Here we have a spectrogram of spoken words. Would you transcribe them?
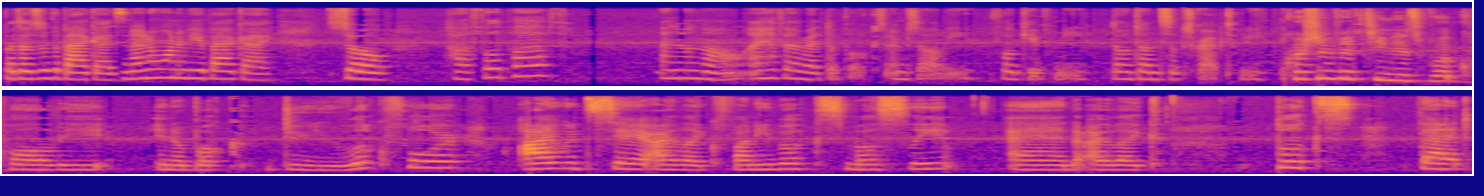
But those are the bad guys, and I don't want to be a bad guy. So, Hufflepuff? I don't know. I haven't read the books. I'm sorry. Forgive me. Don't unsubscribe to me. Question 15 is what quality in a book do you look for? I would say I like funny books mostly and I like books that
